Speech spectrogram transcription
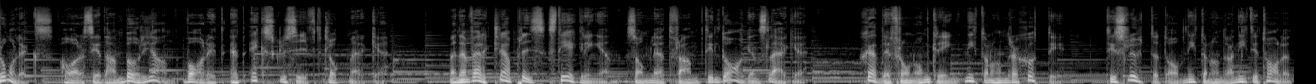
Rolex har sedan början varit ett exklusivt klockmärke men den verkliga prisstegringen som lett fram till dagens läge skedde från omkring 1970 till slutet av 1990-talet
